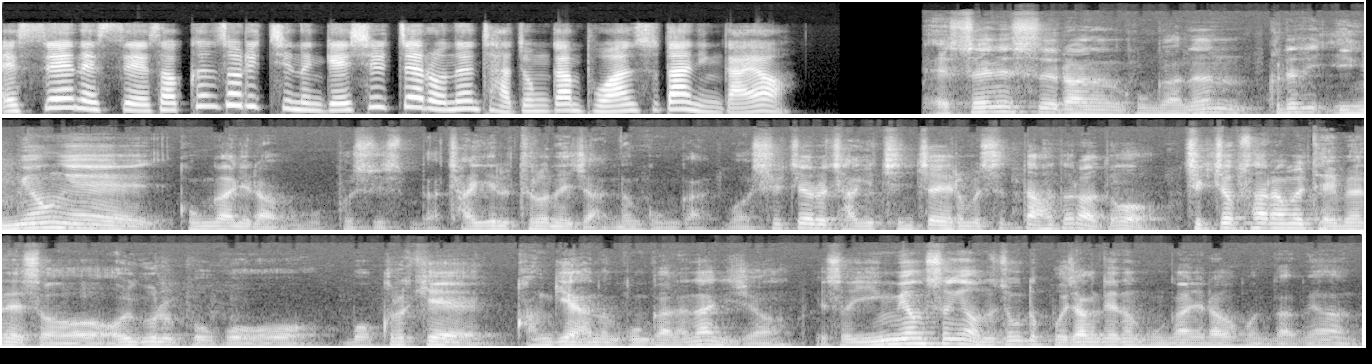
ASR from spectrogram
SNS에서 큰 소리 치는 게 실제로는 자존감 보완 수단인가요? SNS라는 공간은 그래도 익명의 공간이라고 볼 수 있습니다. 자기를 드러내지 않는 공간. 뭐 실제로 자기 진짜 이름을 쓴다 하더라도 직접 사람을 대면해서 얼굴을 보고 뭐 그렇게 관계하는 공간은 아니죠. 그래서 익명성이 어느 정도 보장되는 공간이라고 본다면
